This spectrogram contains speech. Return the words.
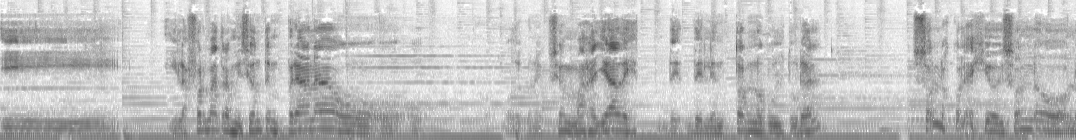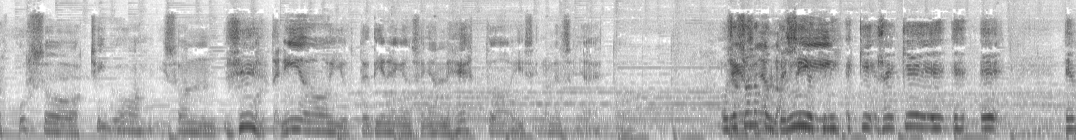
Y, y la forma de transmisión temprana o, o- o de conexión más allá de- de- del entorno cultural son los colegios y son lo- los cursos chicos y son Sí. contenidos y usted tiene que enseñarles esto y si no le enseña esto o sea, son los contenidos. así. Que, es que, ¿sabes qué? Eh, eh, eh,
